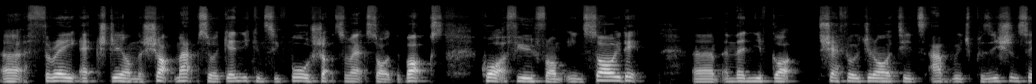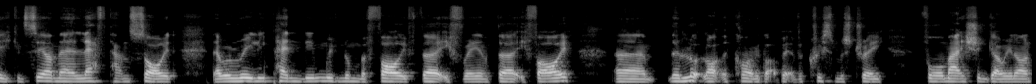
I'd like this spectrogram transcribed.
uh, three XG on the shot map. So again, you can see four shots from outside the box, quite a few from inside it. Um, and then you've got Sheffield United's average position. So you can see on their left hand side, they were really penned in with number 5, 33, and 35. Um, they look like they've kind of got a bit of a Christmas tree formation going on.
